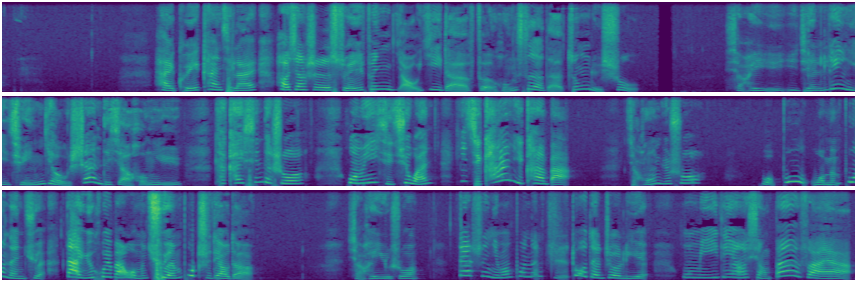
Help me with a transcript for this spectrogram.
海葵看起来好像是随风摇曳的粉红色的棕榈树。小黑鱼遇见另一群友善的小红鱼，它开心地说：“我们一起去玩，一起看一看吧。”小红鱼说。我不，我们不能去，大鱼会把我们全部吃掉的。小黑鱼说：“但是你们不能只躲在这里，我们一定要想办法呀。”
